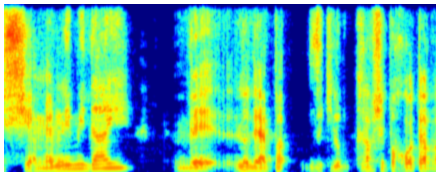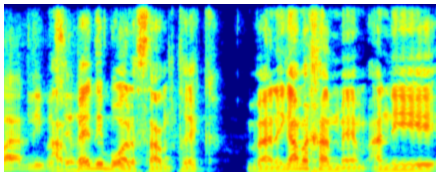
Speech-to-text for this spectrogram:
שיאמם לי מדי ולא יודע זה כאילו קרב שפחות עבד לי בסרט. הרבה דיברו על הסאונד טרק ואני גם אחד מהם. אני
